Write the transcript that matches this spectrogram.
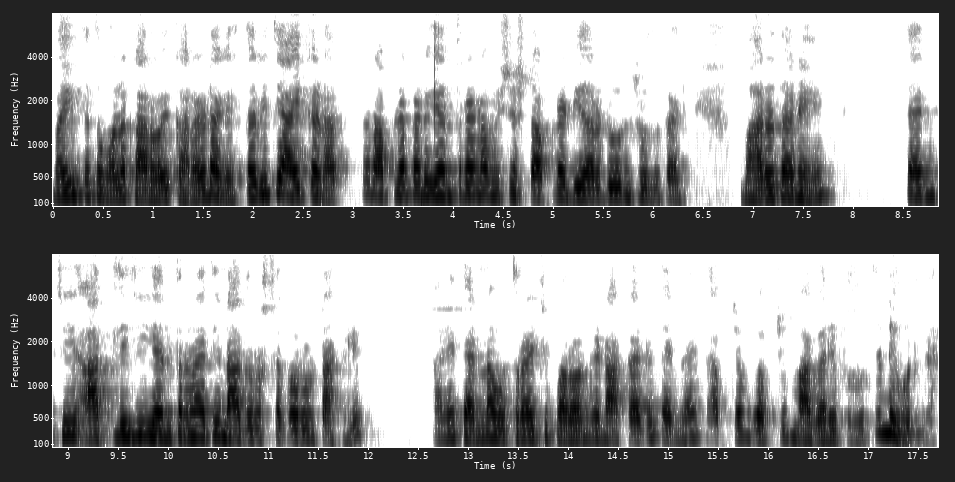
नाही तर तुम्हाला कारवाई करावी लागेल. तरी ते ऐकणार तर आपल्याकडे यंत्रणा विशिष्ट आपल्या डी आर डीओने शोधून काढली. भारताने त्यांची आतली जी यंत्रणा आहे ती नादुरुस्त करून टाकली आणि त्यांना उतरायची परवानगी नाकारली. त्यांना गपचप गपचूप माघारी फिरून ते निघून गेले.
